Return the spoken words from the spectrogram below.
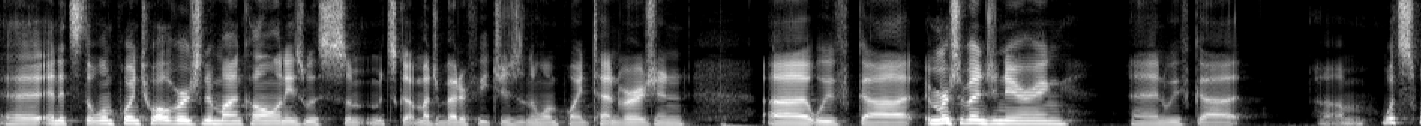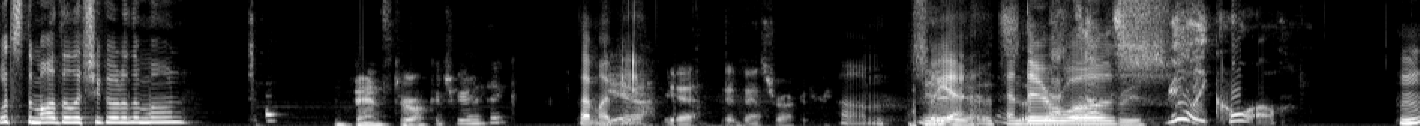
uh, and it's the 1.12 version of MineColonies with some. It's got much better features than the 1.10 version. Uh, we've got immersive engineering, and we've got um, what's what's the mod that lets you go to the moon? Advanced rocketry, I think. That might be Yeah. Yeah, advanced rocketry. Um, so Yeah, yeah, yeah, and there was Really cool. Hmm?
